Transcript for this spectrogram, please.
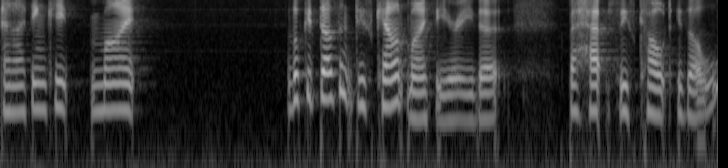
And I think it might. Look, it doesn't discount my theory that perhaps this cult is a little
